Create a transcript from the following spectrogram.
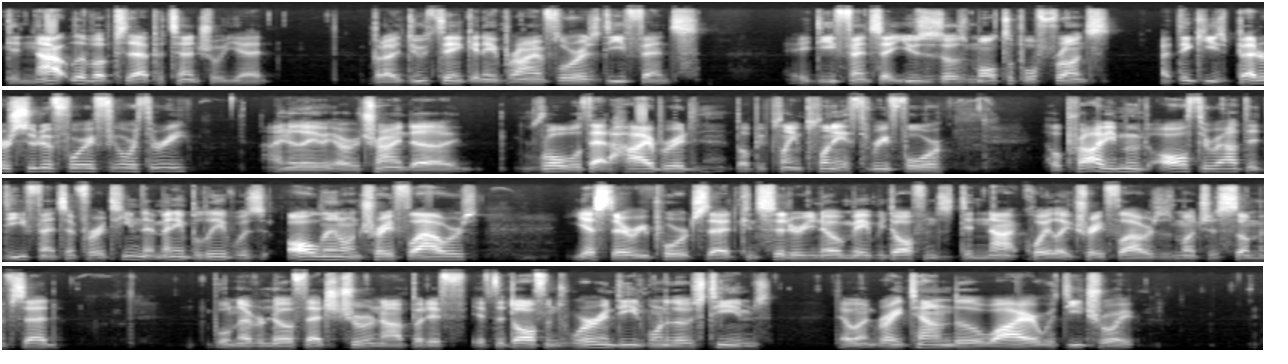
Did not live up to that potential yet. But I do think in a Brian Flores defense, a defense that uses those multiple fronts, I think he's better suited for a 4 3. I know they are trying to roll with that hybrid. They'll be playing plenty of 3 4. He'll probably be moved all throughout the defense. And for a team that many believe was all in on Trey Flowers, yes, there are reports that consider, you know, maybe Dolphins did not quite like Trey Flowers as much as some have said. We'll never know if that's true or not. But if, if the Dolphins were indeed one of those teams that went right down to the wire with Detroit,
